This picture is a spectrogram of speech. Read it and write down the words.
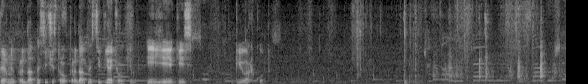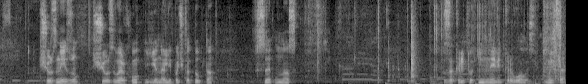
термін придатності чи строк придатності 5 років. І є якийсь QR-код. Що знизу, що зверху є наліпочка, тобто все у нас закрито і не відкривалося. Ми це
